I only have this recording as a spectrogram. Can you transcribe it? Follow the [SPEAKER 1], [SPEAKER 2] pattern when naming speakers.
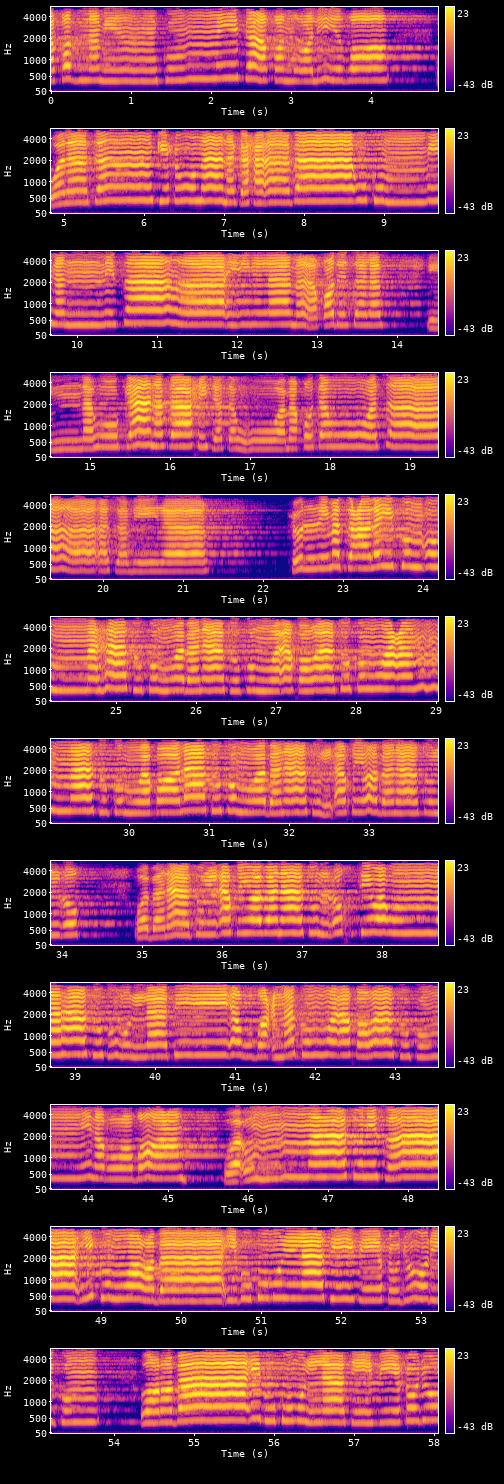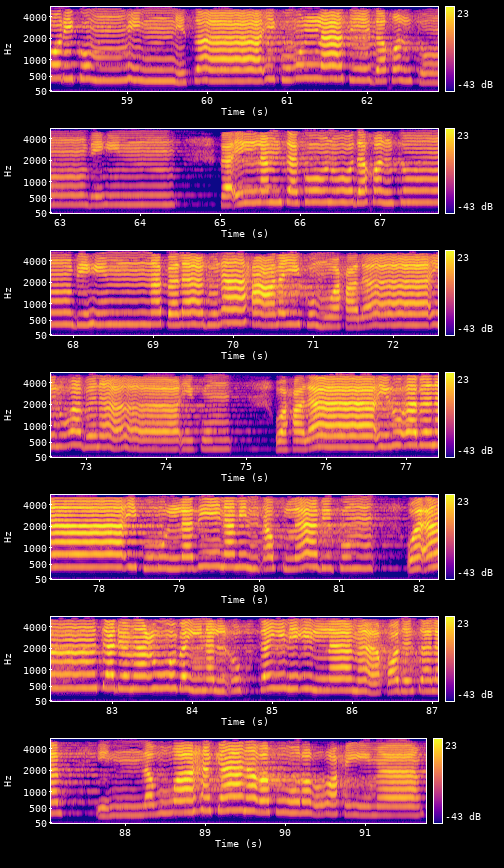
[SPEAKER 1] وأخذن منكم ميثاقا غليظا ولا تنكحوا ما نكح آباؤكم من النساء إلا ما قد سلف إنه كان فاحشة ومقتا وساء سبيلا. حرمت عليكم أمهاتكم وبناتكم وأخواتكم وعماتكم وخالاتكم وبنات الأخ وبنات الأخت وبنات الأخ وبنات الأخت وأمهاتكم اللاتي أرضعنكم وأخواتكم من الرضاعة وأمهات نسائكم دخلتم بهن فإن لم تكونوا دخلتم بهن فلا جناح عليكم وحلائل أبنائكم وحلائل أبنائكم الذين من أصلابكم وأن تجمعوا بين الأختين إلا ما قد سلف. إن الله كان غفورا رحيما.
